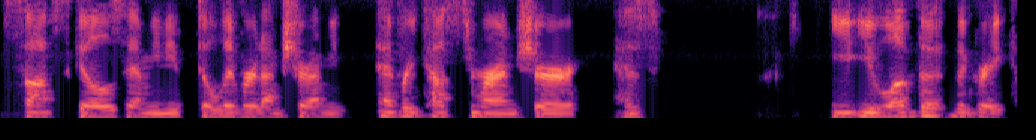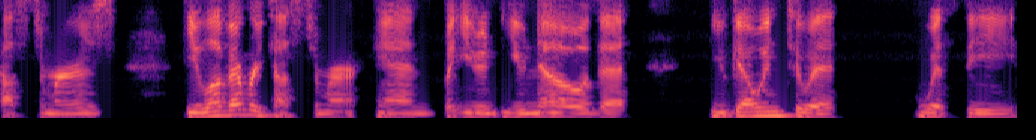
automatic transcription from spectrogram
soft skills. I mean, you've delivered, I'm sure, I mean, every customer, I'm sure, has you, you love the the great customers. You love every customer. And but you you know that you go into it with the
